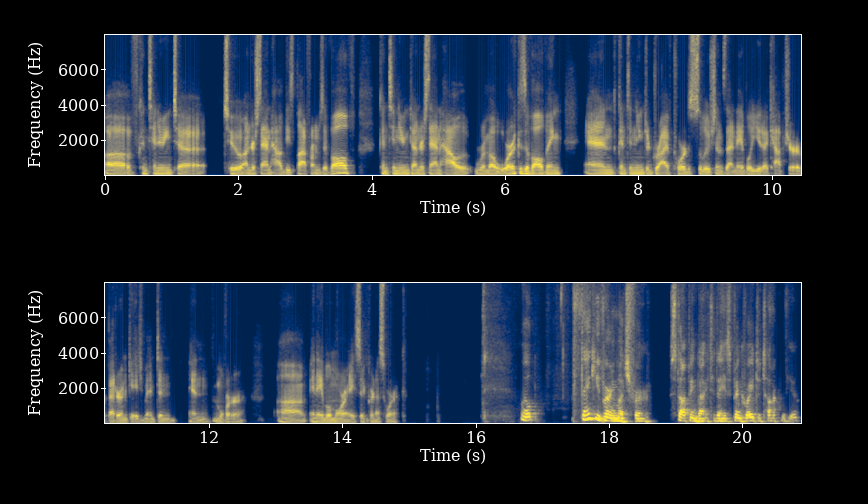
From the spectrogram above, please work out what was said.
of continuing to to understand how these platforms evolve, continuing to understand how remote work is evolving, and continuing to drive towards solutions that enable you to capture better engagement and and more uh, enable more asynchronous work. Well, thank you very much for stopping by today. It's been great to talk with you.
